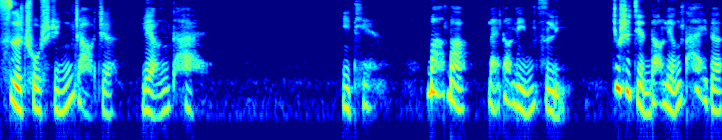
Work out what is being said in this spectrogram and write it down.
四处寻找着梁太。一天，妈妈来到林子里，就是捡到梁太的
